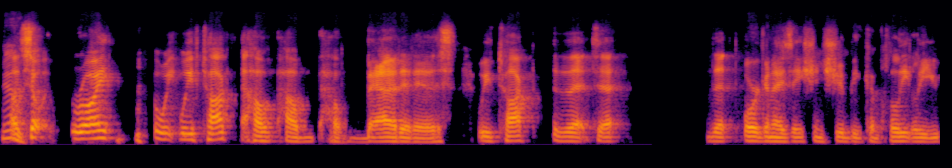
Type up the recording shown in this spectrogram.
yeah. Uh, so Roy, we we've talked how how how bad it is. We've talked that uh, that organizations should be completely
